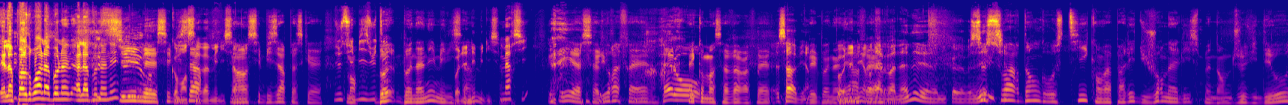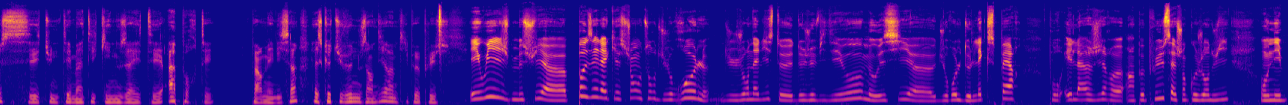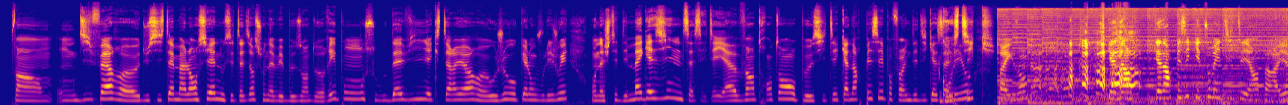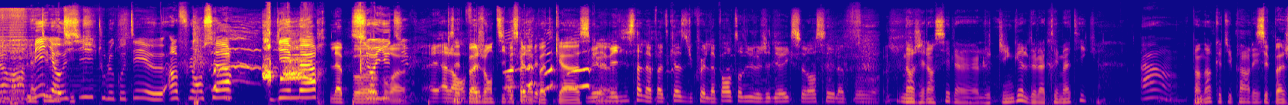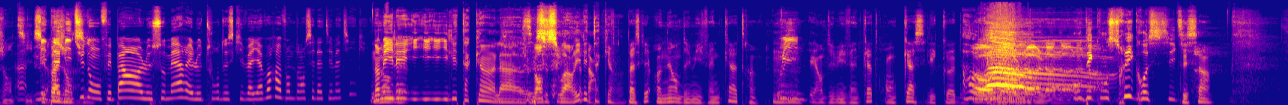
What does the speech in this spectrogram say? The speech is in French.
Elle a pas le droit à la bonne, année- à la bonne année si, mais c'est Comment bizarre. ça va Mélissa Non, c'est bizarre parce que. Je suis Bon, bisutée. bo- bonne année Mélissa. Bonne année Mélissa. Merci. Et euh, salut Raphaël. Hello Et comment ça va Raphaël Ça va bien. Mais bonne, Bonne année, année, Raphaël. Bonne année, euh, Nicolas. Bonne Ce année, soir, dans Gros Stick, on va parler du journalisme dans le jeu vidéo. C'est une thématique qui nous a été apportée Mélissa. Est-ce que tu veux nous en dire un petit peu plus? Et oui, je me suis euh, posé la question autour du rôle du journaliste de jeux vidéo, mais aussi euh, du rôle de l'expert pour élargir euh, un peu plus, sachant qu'aujourd'hui, on est, on diffère euh, du système à l'ancienne, où c'est-à-dire si on avait besoin de réponses ou d'avis extérieurs euh, aux jeux auxquels on voulait jouer, on achetait des magazines. Ça, c'était il y a 20-30 ans. On peut citer Canard PC pour faire une dédicace à Gros Léo. stick. par exemple. Canard, Canard PC qui est toujours édité hein, par ailleurs. hein. Mais il y a aussi tout le côté euh, influenceur, gamer. La pauvre. Sur YouTube. Eh, Vous alors, êtes en pas fait- gentil en parce qu'elle a mais- pas de casque. Mais Mélissa n'a pas de casque, du coup elle n'a pas entendu le générique se lancer, la pauvre. Non, j'ai lancé le, le jingle de la thématique Ah. pendant que tu parlais. C'est pas Ah, gentil. Mais pas d'habitude, on fait pas le sommaire et le tour de ce qu'il va y avoir avant de lancer la thématique? Non, mais, il, mais- Est, il, il est taquin là Je euh, pense- ce soir, il est taquin. Parce qu'on est en 2024. Oui. Et en 2024, on casse les codes. Oh, Oh là là là là. On déconstruit gros stick. C'est ça.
